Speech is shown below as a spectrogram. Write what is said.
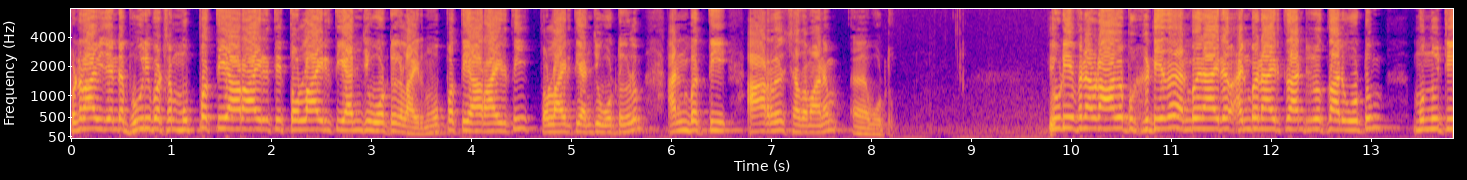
പിണറായി വിജയന്റെ ഭൂരിപക്ഷം മുപ്പത്തി ആറായിരത്തി തൊള്ളായിരത്തി അഞ്ച് വോട്ടുകളായിരുന്നു. മുപ്പത്തി ആറായിരത്തി തൊള്ളായിരത്തി അഞ്ച് വോട്ടുകളും അൻപത്തി ആറ് ശതമാനം വോട്ടും. യു ഡി എഫിന് അവിടെ ആകെ കിട്ടിയത് അൻപതിനായിരം അൻപതിനായിരത്തി നാനൂറ്റി ഇരുപത്തിനാല് വോട്ടും മുന്നൂറ്റി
